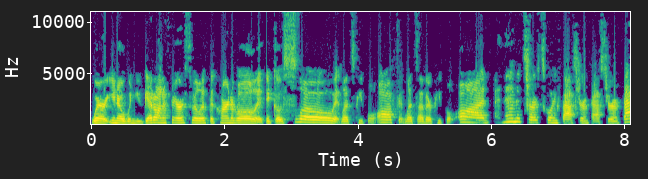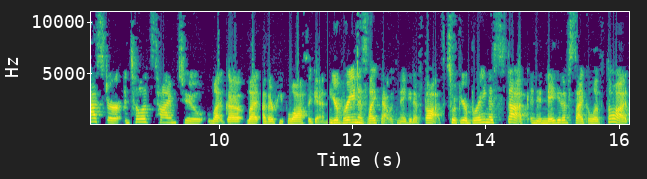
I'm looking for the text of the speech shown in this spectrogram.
where, you know, when you get on a Ferris wheel at the carnival, it, it goes slow, it lets people off, it lets other people on, and then it starts going faster and faster and faster until it's time to let go, let other people off again. Your brain is like that with negative thoughts. So if your brain is stuck in a negative cycle of thought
